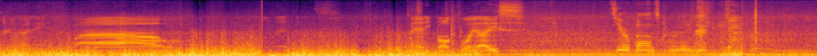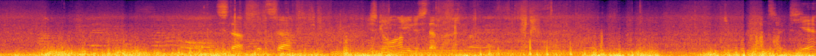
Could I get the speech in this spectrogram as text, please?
239.8. Wow. Matty Bulk Boy Ice. Zero pounds, great. Good stuff. Good stuff. Just go on. You can just step on it. Six. Yeah.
